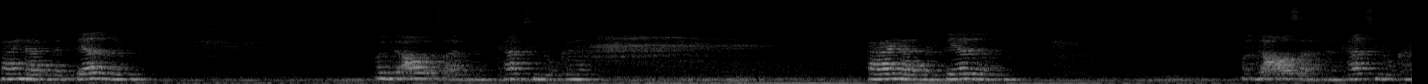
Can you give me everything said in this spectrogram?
Einatmen, Pferderücken. Und ausatmen, Katzenbuckel. Einatmen, Pferderücken. Und ausatmen, Katzenbuckel.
